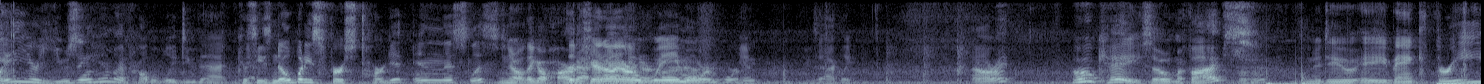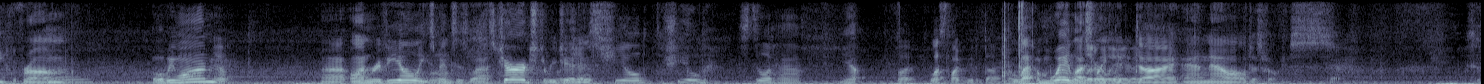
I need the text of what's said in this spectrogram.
way you're using him, I'd probably do that because Yeah. he's nobody's first target in this list. no, they go hard. The after Jedi are way more after- important. yeah, exactly. All right. Okay, so my 5s Mhm. I'm gonna do a bank three from Obi Wan. Yep. Uh, on reveal, he spends Mm. his last charge to regen Regen his shield. shield. Still at half, Yep. but less likely to die from. Le- I'm way less Literally likely to anything. die, and now I'll just focus. Okay. So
